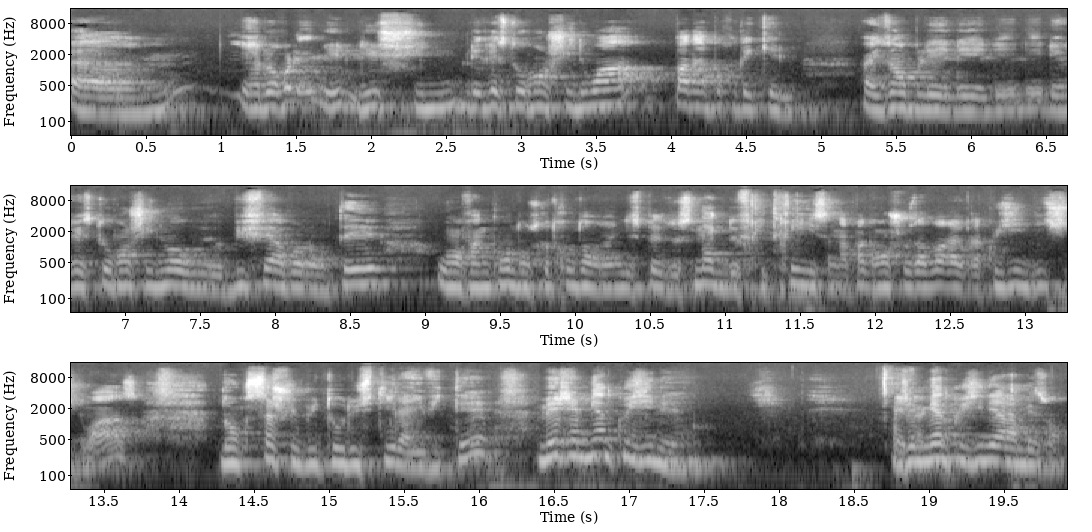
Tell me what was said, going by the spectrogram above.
Euh, et alors, les, restaurants chinois, pas n'importe lesquels. Par exemple, les, restaurants chinois où euh, buffet à volonté, où en fin de compte, on se retrouve dans une espèce de snack de friterie, ça n'a pas grand-chose à voir avec la cuisine chinoise. Donc ça, je suis plutôt du style à éviter. Mais j'aime bien de cuisiner. J'aime bien de cuisiner à la maison.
